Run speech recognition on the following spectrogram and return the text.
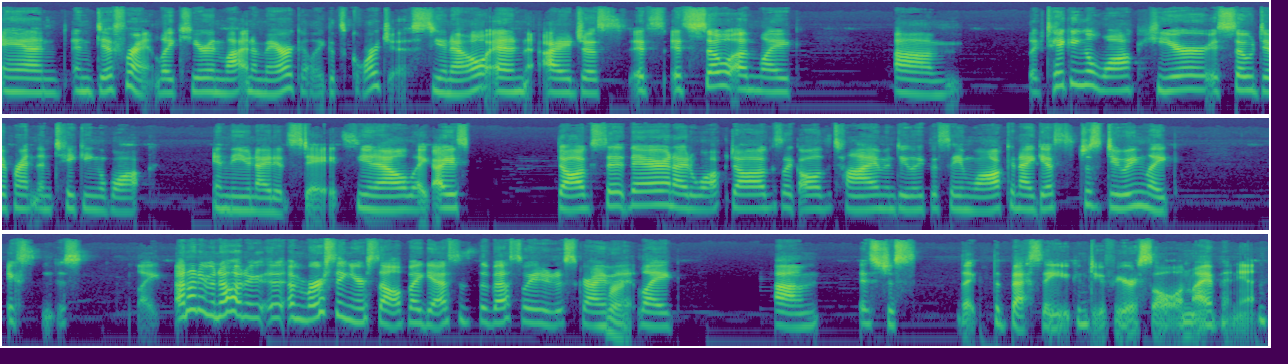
and and different like here in latin america like it's gorgeous you know? And i just it's it's so unlike um like taking a walk here is so different than taking a walk in the united states you know? Like i used dog sit there and i'd walk dogs like all the time and do like the same walk. And i guess just doing like ex- just like i don't even know how to uh, immersing yourself i guess is the best way to describe right. it. Like um it's just like the best thing you can do for your soul, in my opinion.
